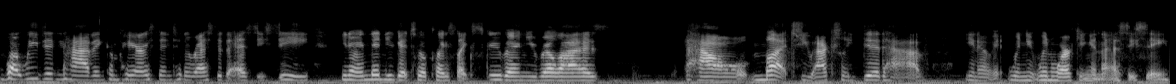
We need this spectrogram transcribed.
what we didn't have in comparison to the rest of the SEC, you know, and then you get to a place like Scooba and you realize how much you actually did have, you know, when you when working in the SEC.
